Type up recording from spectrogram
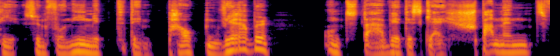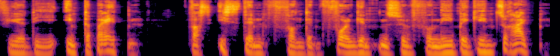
die Symphonie mit dem Paukenwirbel und da wird es gleich spannend für die Interpreten. Was ist denn von dem folgenden Symphoniebeginn zu halten?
